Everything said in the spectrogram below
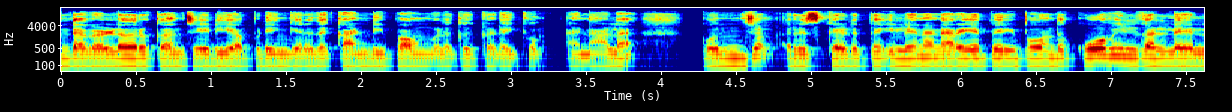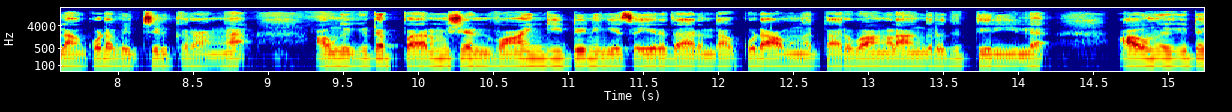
இந்த வெள்ளருக்கம் செடி அப்படிங்கிறது கண்டிப்பாக உங்களுக்கு கிடைக்கும். அதனால் கொஞ்சம் ரிஸ்க் எடுத்து இல்லைன்னா நிறைய பேர் இப்போ வந்து கோவில்களில் எல்லாம் கூட வச்சிருக்கிறாங்க. அவங்க கிட்ட பர்மிஷன் வாங்கிட்டு நீங்கள் செய்கிறதா இருந்தால் கூட அவங்க தருவாங்களாங்கிறது தெரியல. அவங்க கிட்ட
